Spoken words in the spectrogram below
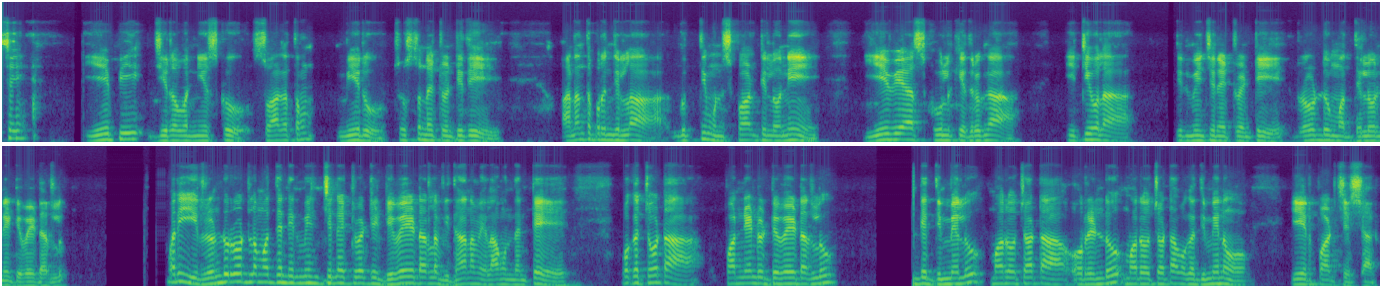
నమస్తే ఏపీ జీరో వన్ న్యూస్కు స్వాగతం. మీరు చూస్తున్నటువంటిది అనంతపురం జిల్లా గుత్తి మున్సిపాలిటీలోని ఏవిఆర్ స్కూల్కి ఎదురుగా ఇటీవల నిర్మించినటువంటి రోడ్డు మధ్యలోని డివైడర్లు. మరి ఈ రెండు రోడ్ల మధ్య నిర్మించినటువంటి డివైడర్ల విధానం ఎలా ఉందంటే ఒక చోట పన్నెండు డివైడర్లు అంటే దిమ్మెలు మరో చోట ఓ రెండు మరో చోట ఒక దిమ్మెను ఏర్పాటు చేశారు.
